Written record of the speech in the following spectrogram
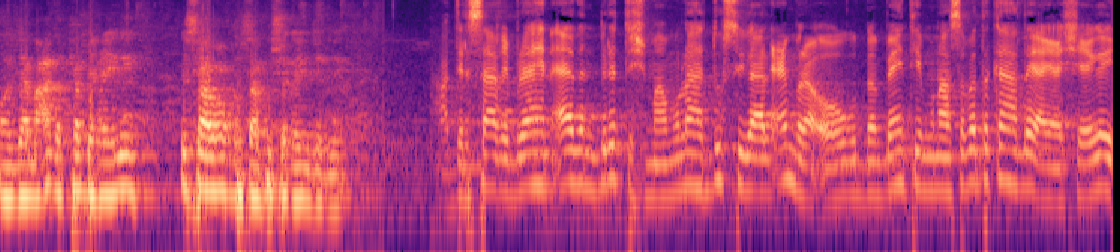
oon jaamacadda ka baxaynin iskaa waxquusaa ku shaqayn jirnay cabdirasaaq ibraahim aadan british maamulaha dugsiga alcimra oo ugu dambeyntii munaasabadda ka hadlay ayaa sheegay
